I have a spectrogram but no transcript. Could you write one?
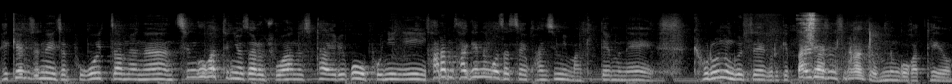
백현진은 이제 보고 있자면은 친구 같은 여자를 좋아하는 스타일이고 본인이 사람 사귀는 것 자체에 관심이 많기 때문에 결혼은 글쎄 그렇게 빨리 하실 생각이 없는 것 같아요.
